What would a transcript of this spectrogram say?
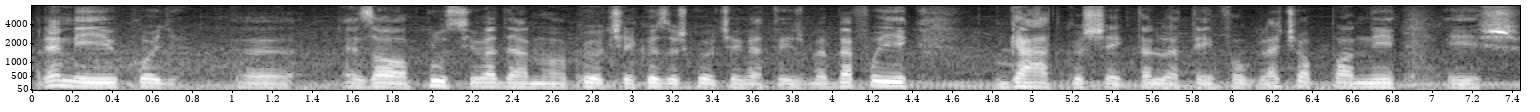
Reméljük, hogy ez a plusz jövedelme a költség, közös költségvetésbe befolyik, Gát község területén fog lecsappanni, és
